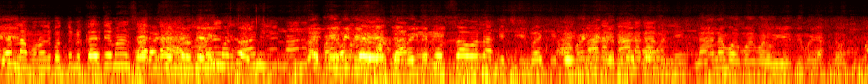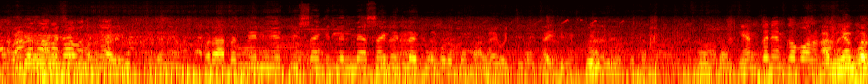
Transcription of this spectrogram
त्यांना म्हणून पण तुम्ही कळते माणसं आहेत का? आम्ही बाकी काही आता. बरं त्यांनी एकवीस सांगितले आणि मी सांगितलंय कोण तुम्हाला नाही होत तिथे. आहे की नाही? नेमकं नेमकं बोला नेमकं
